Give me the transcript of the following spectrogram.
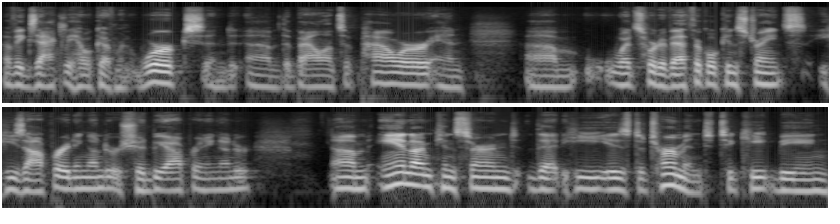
of exactly how government works and um, the balance of power and um, what sort of ethical constraints he's operating under or should be operating under. Um, and I'm concerned that he is determined to keep being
